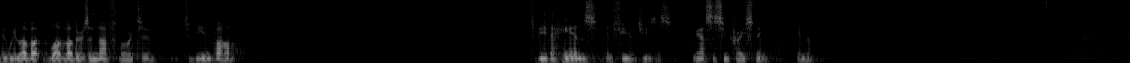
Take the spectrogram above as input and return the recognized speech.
May we love, love others enough, Lord, to, to be involved. To be the hands and feet of Jesus. We ask this in Christ's name. Amen.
